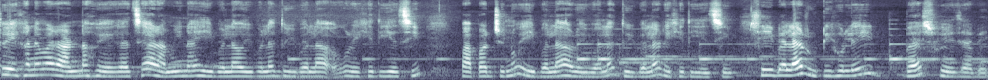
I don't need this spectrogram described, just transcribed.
তো এখানে আমার রান্না হয়ে গেছে আর আমি না এই বেলা, ওই বেলা, দুই বেলা রেখে দিয়েছি। পাপার জন্য এই বেলা আর ওই বেলা দুই বেলা রেখে দিয়েছি। সেই বেলা রুটি হলেই ব্যাস হয়ে যাবে।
